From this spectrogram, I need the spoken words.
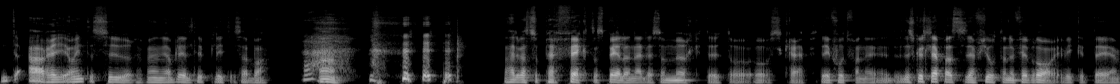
inte arg och inte sur, men jag blev typ lite så här bara, ah. Det hade varit så perfekt att spela när det är så mörkt ut och, och skräp. Det är fortfarande, det skulle släppas den 14 februari, vilket är,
